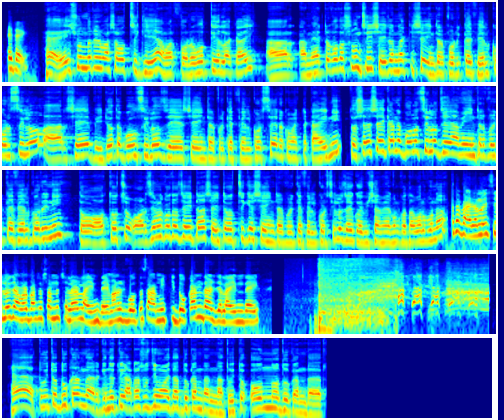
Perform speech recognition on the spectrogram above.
এটাই। হ্যাঁ এই সুন্দরীর বাসা হচ্ছে গিয়ে আমার পরবর্তী এলাকায়। আর আমি একটা কথা শুনছি সেইটা নাকি সে ইন্টার পরীক্ষায় ফেল করছিল আর সে ভিডিওতে বলছিল যে সে ইন্টার পরীক্ষায় ফেল করছে এরকম একটা কাহিনী। তো সে সেইখানে বলেছিল যে আমি ইন্টার পরীক্ষায় ফেল করিনি। তো অথচ অরিজিনাল কথা যেটা সেইটা হচ্ছে গিয়ে সে ইন্টার পরীক্ষায় ফেল করছিল। যাই ওই বিষয়ে আমি এখন কথা বলব না। কথা ভাইরাল হয়েছিল যে আমার বাসার সামনে ছেলেরা লাইন দেয়। মানুষ বলতেছে আমি কি দোকানদার যে লাইন দেয়? হ্যাঁ তুই তো দোকানদার, কিন্তু তুই আটা সুজি ময়দার দোকানদার না, তুই তো অন্য দোকানদার।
